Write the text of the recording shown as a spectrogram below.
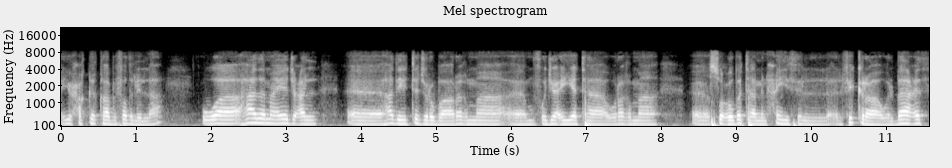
يحققها بفضل الله. وهذا ما يجعل آه، هذه التجربة رغم آه، مفاجئيتها ورغم آه، صعوبتها من حيث الفكرة والباعث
